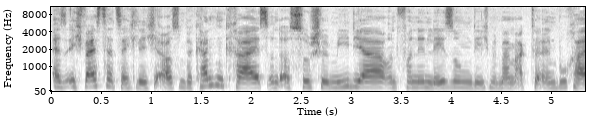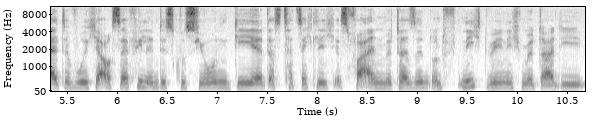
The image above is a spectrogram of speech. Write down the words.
Also ich weiß tatsächlich aus dem Bekanntenkreis und aus Social Media und von den Lesungen, die ich mit meinem aktuellen Buch halte, wo ich ja auch sehr viel in Diskussionen gehe, dass tatsächlich es vor allem Mütter sind und nicht wenig Mütter, die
